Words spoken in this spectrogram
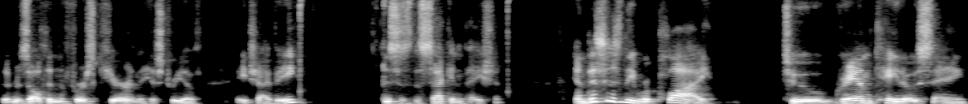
that resulted in the first cure in the history of HIV. This is the second patient. And this is the reply to Graham Catto saying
